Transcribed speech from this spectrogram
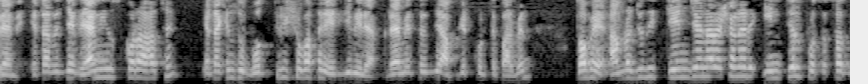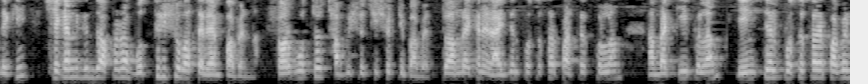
র্যামে এটার যে র্যাম ইউজ করা আছে, এটা কিন্তু বত্রিশশো বাসের eight GB RAM RAM SSD upgrade করতে পারবেন। তবে আমরা যদি টেন জেনারেশনের ইন্টেল প্রসেসর দেখি, সেখানে কিন্তু আপনারা বত্রিশশো বাসের র্যাম পাবেন না। সর্বোচ্চ ছাব্বিশশো ছিষট্টি পাবেন। তো আমরা এখানে রাইজেন প্রসেসর পারচেস করলাম। আমরা কি পেলাম? ইন্টেল প্রসেসরে পাবেন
